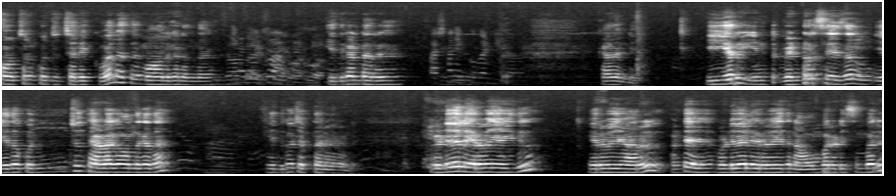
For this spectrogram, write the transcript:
సంవత్సరం కొంచెం చలి ఎక్కువ లేకపోతే మామూలుగానే ఉందా? ఎందుకంటారు వర్షాలు ఎక్కువ పడినాయి కాబట్టి. కాదండి. ఈ ఇయర్ వింటర్ సీజన్ ఏదో కొంచెం తేడాగా ఉంది కదా? ఎందుకో చెప్తాను వినండి. రెండు వేల ఇరవై ఐదు ఇరవై ఆరు అంటే రెండు వేల ఇరవై ఐదు నవంబర్ డిసెంబర్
